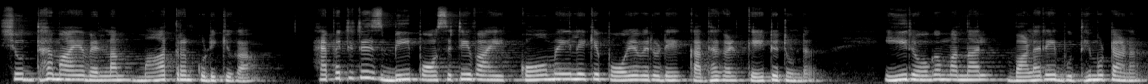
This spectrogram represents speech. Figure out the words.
ശുദ്ധമായ വെള്ളം മാത്രം കുടിക്കുക. ഹെപ്പറ്റൈറ്റിസ് ബി പോസിറ്റീവായി കോമയിലേക്ക് പോയവരുടെ കഥകൾ കേട്ടിട്ടുണ്ട്. ഈ രോഗം വന്നാൽ വളരെ ബുദ്ധിമുട്ടാണ്.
